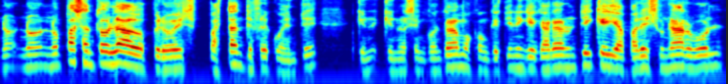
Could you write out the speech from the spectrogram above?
no, no, no pasa en todos lados, pero es bastante frecuente, que, nos encontramos con que tienen que cargar un ticket y aparece un árbol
